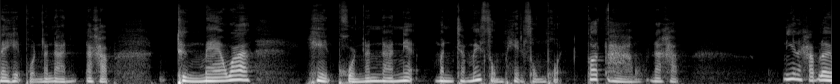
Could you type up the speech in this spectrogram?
ในเหตุผลนั้นๆนะครับ ถึงแม้ว่าเหตุผลนั้นๆเนี่ยมันจะไม่สมเหตุสมผลก็ตามนะครับ นี่แหละครับเลย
